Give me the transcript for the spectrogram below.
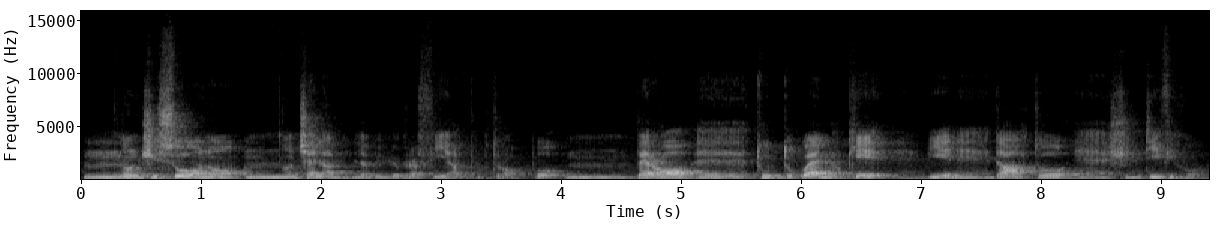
non ci sono, mm, non c'è la, la bibliografia purtroppo, mm, però eh, tutto quello che viene dato è scientifico,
